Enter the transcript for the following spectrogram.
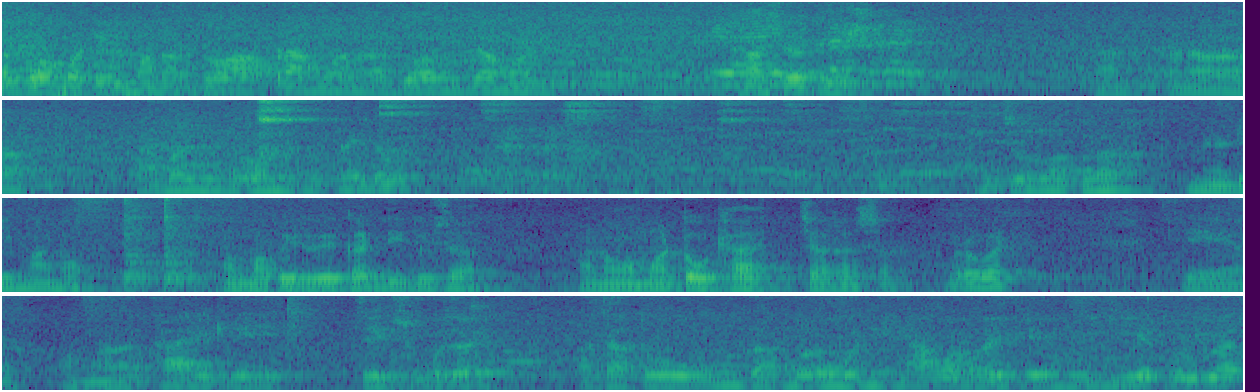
અડધો પટેલમાં ને અડધો આપણામાં ને અડધો બીજામાં ને ખાસ્યો થઈ અને આ બાજુ જો ઉતારી દઉં. જો આપણા મેડીમાંનો આમાં પેલું એ કરી દીધું છે અને આમાં ટોઠા ચરસ છે. બરાબર? એટલે હમણાં થાય એટલે જઈશું બધા અથવા તો ઊંઘ બરોબર નહીં આવે હવે એટલે હોઈ જઈએ થોડી વાર.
